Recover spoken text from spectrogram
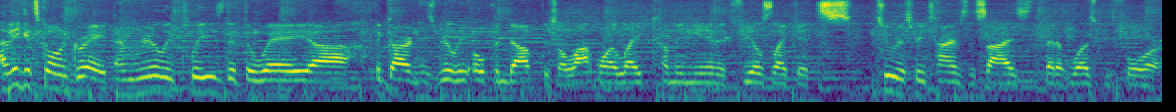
I think it's going great. I'm really pleased at the way uh, the garden has really opened up. There's a lot more light coming in. It feels like it's two or three times the size that it was before.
